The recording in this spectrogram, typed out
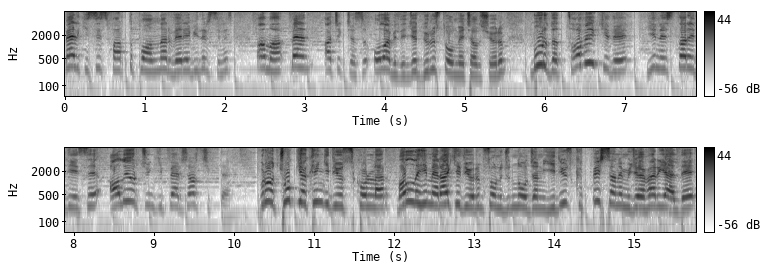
Belki siz farklı puanlar verebilirsiniz ama ben açıkçası olabildiğince dürüst olmaya çalışıyorum. Burada tabii ki de yine star hediyesi alıyor çünkü hiper şarj çıktı. Bro çok yakın gidiyor skorlar. Vallahi merak ediyorum sonucun ne olacağını. 745 tane mücevher geldi.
